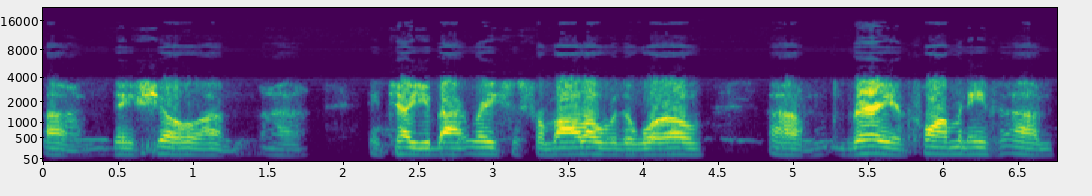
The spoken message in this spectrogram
Um, they show um, uh, and tell you about races from all over the world. Um, very informative, um,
